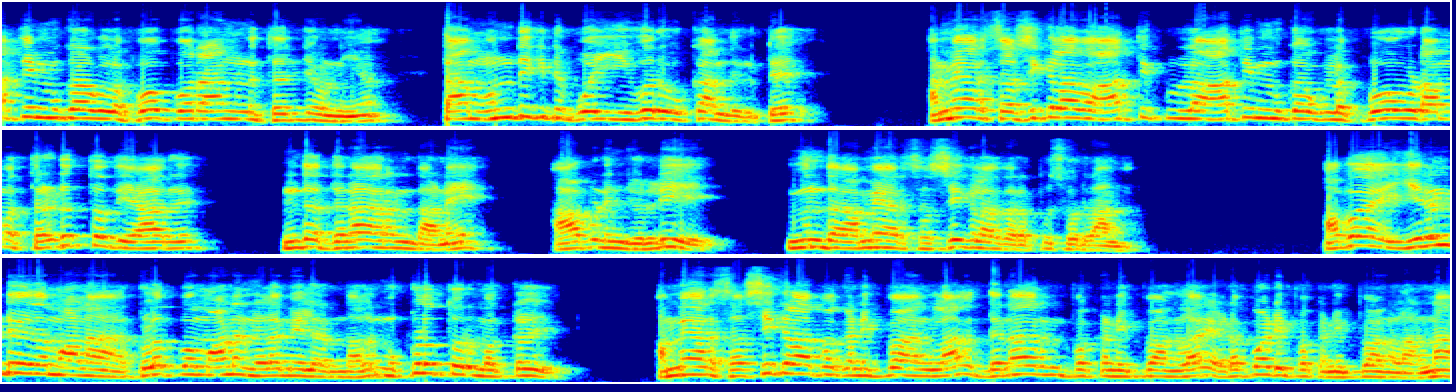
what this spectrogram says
அதிமுகவுக்குள்ள போக போறாங்கன்னு தெரிஞ்சவனையும் தான் முந்திக்கிட்டு போய் இவர் உட்கார்ந்துக்கிட்டு அம்மையார் சசிகலாவை அதிக்குள்ள அதிமுகவுக்குள்ள போக விடாம தடுத்தது யாரு? இந்த தினகரன் தானே அப்படின்னு சொல்லி இந்த அம்மையார் சசிகலா தரப்பு சொல்றாங்க. அப்ப இரண்டு விதமான குழப்பமான நிலைமையில இருந்தாலும் முக்குளத்தூர் மக்கள் அம்மையார் சசிகலா பக்கம் நிற்பாங்களா தினகரன் பக்கம் நிற்பாங்களா எடப்பாடி பக்கம் நிற்பாங்களான்னா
